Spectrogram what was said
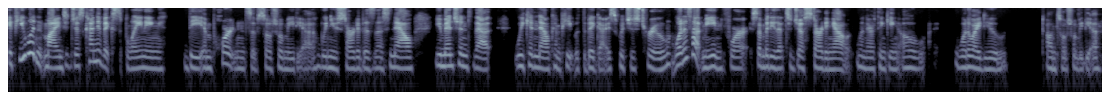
if you wouldn't mind just kind of explaining the importance of social media when you start a business now you mentioned that we can now compete with the big guys, which is true. What does that mean for somebody that's just starting out when they're thinking, oh, what do I do on social media?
